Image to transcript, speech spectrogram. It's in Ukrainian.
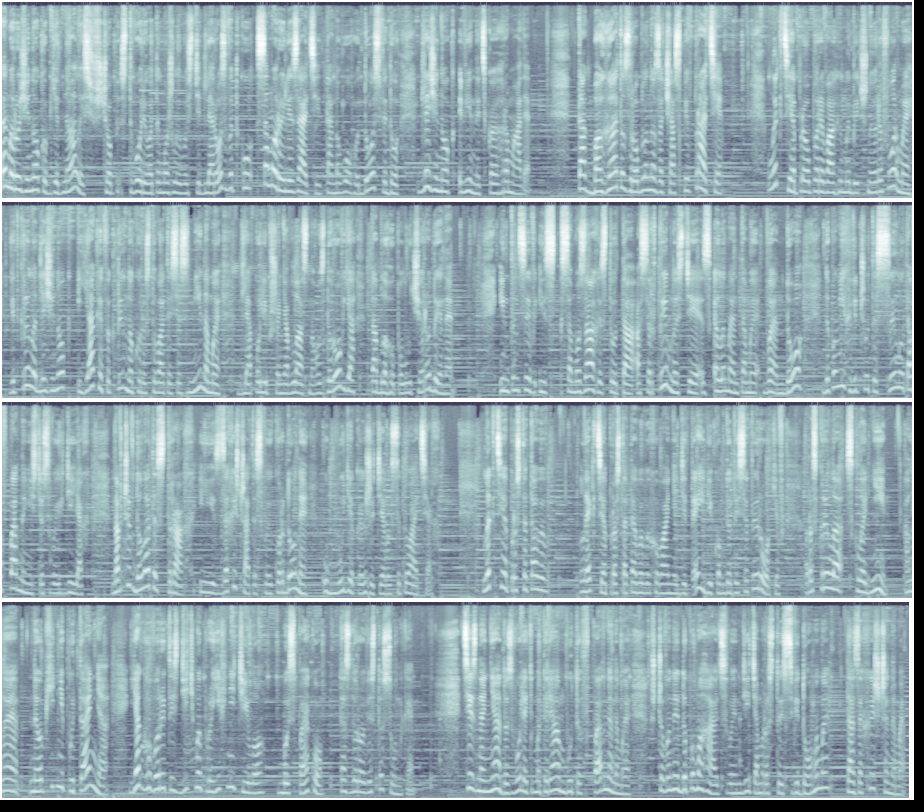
Семеро жінок об'єднались, щоб створювати можливості для розвитку, самореалізації та нового досвіду для жінок Вінницької громади. Так багато зроблено за час співпраці. Лекція про переваги медичної реформи відкрила для жінок, як ефективно користуватися змінами для поліпшення власного здоров'я та благополуччя родини. Інтенсив із самозахисту та асертивності з елементами ВНДО допоміг відчути силу та впевненість у своїх діях, навчив долати страх і захищати свої кордони у будь-яких життєвих ситуаціях. Лекція про статеве Лекція про статеве виховання дітей віком до 10 років розкрила складні, але необхідні питання, як говорити з дітьми про їхнє тіло, безпеку та здорові стосунки. Ці знання дозволять матерям бути впевненими, що вони допомагають своїм дітям рости свідомими та захищеними.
